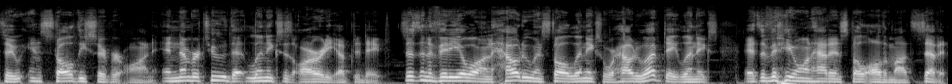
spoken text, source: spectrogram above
to install the server on. And number two, that Linux is already up to date. This isn't a video on how to install Linux or how to update Linux. It's a video on how to install All the Mods 7.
